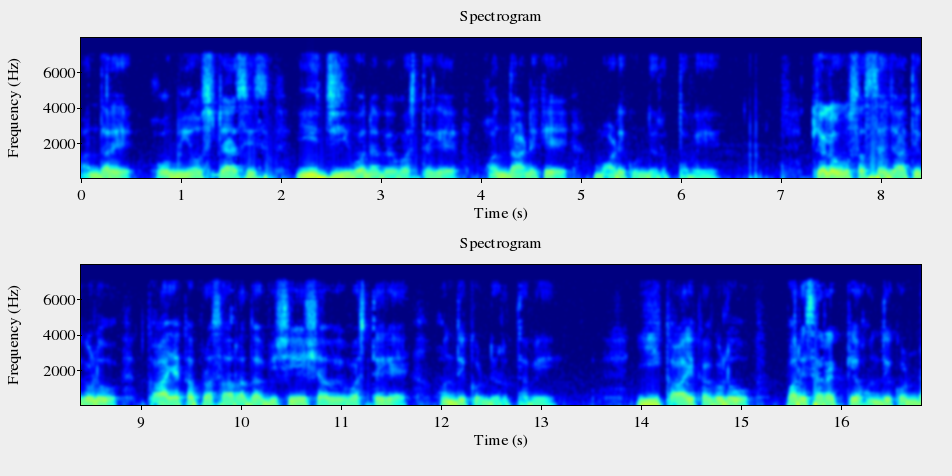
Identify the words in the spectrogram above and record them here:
ಅಂದರೆ ಹೋಮಿಯೋಸ್ಟ್ಯಾಸಿಸ್ ಈ ಜೀವನ ವ್ಯವಸ್ಥೆಗೆ ಹೊಂದಾಣಿಕೆ ಮಾಡಿಕೊಂಡಿರುತ್ತವೆ. ಕೆಲವು ಸಸ್ಯ ಜಾತಿಗಳು ಕಾಯಕ ಪ್ರಸಾರದ ವಿಶೇಷ ವ್ಯವಸ್ಥೆಗೆ ಹೊಂದಿಕೊಂಡಿರುತ್ತವೆ. ಈ ಕಾಯಕಗಳು ಪರಿಸರಕ್ಕೆ ಹೊಂದಿಕೊಂಡ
